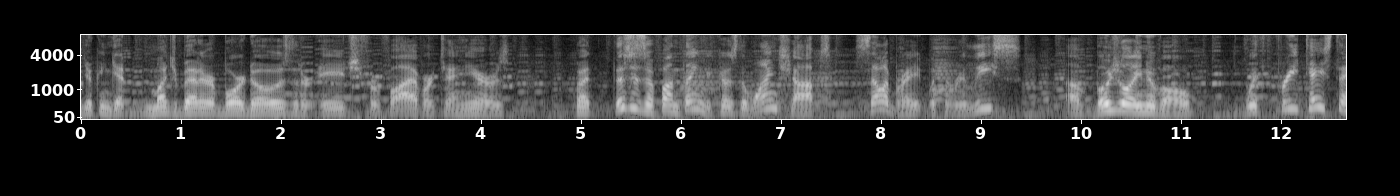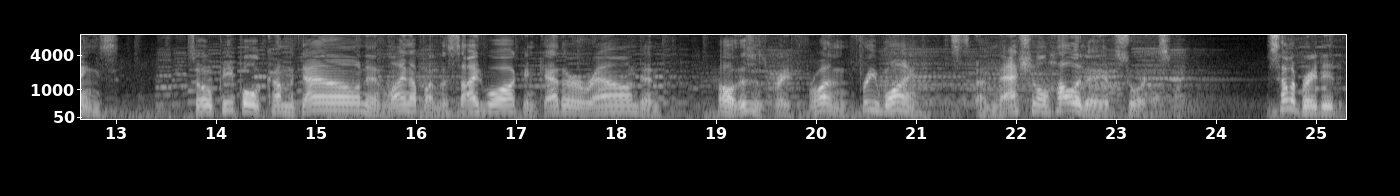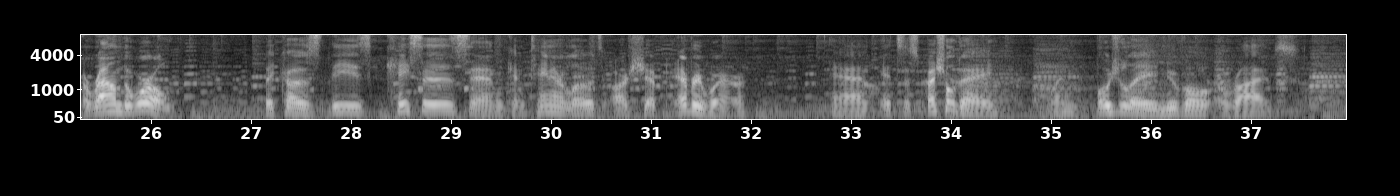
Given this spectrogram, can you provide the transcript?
You can get much better Bordeaux's that are aged for five or ten years. But this is a fun thing because the wine shops celebrate with the release of Beaujolais Nouveau with free tastings. So people come down and line up on the sidewalk and gather around and Oh, this is great fun. Free wine. It's a national holiday of sorts. Celebrated around the world because these cases and container loads are shipped everywhere. And it's a special day when Beaujolais Nouveau arrives.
